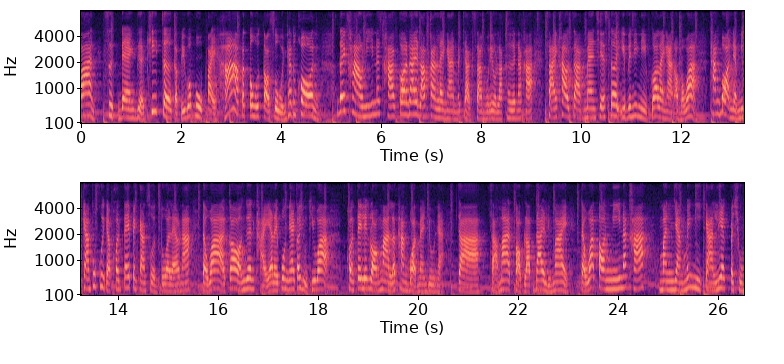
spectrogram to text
บ้านศึกแดงเดือดที่เจอกับลิเวอร์พูลไป 5 ประตูต่อศูนย์ค่ะทุกคนโดยข่าวนี้นะคะก็ได้รับการรายงานมาจากซามูเอลลักเคิร์นะคะ สายข่าวจากแมนเชสเตอร์อีเวนิงนิวก็รายงานออกมาว่า ทางบอร์ดเนี่ยมีการพูดคุยกับคอนเต้เป็นการส่วนตัวแล้วนะ แต่ว่าก็เงื่อนไขอะไรพวกนี้ก็อยู่ที่ว่าคอนเต้เรียกร้องมาแล้วทางบอร์ดแมนยูเนี่ยจะสามารถตอบรับได้หรือไม่ แต่ว่าตอนนี้นะคะมันยังไม่มีการเรียกประชุม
